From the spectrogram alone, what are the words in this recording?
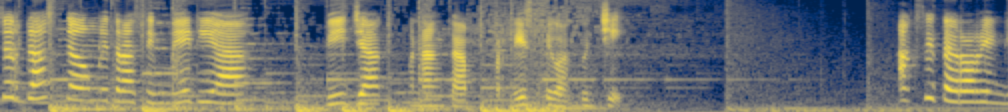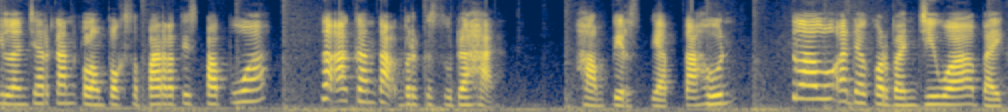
cerdas dalam literasi media, bijak menangkap peristiwa kunci. Aksi teror yang dilancarkan kelompok separatis Papua seakan tak berkesudahan. Hampir setiap tahun, selalu ada korban jiwa baik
